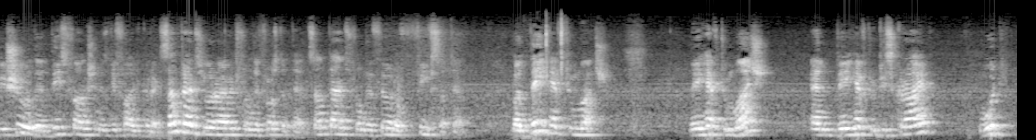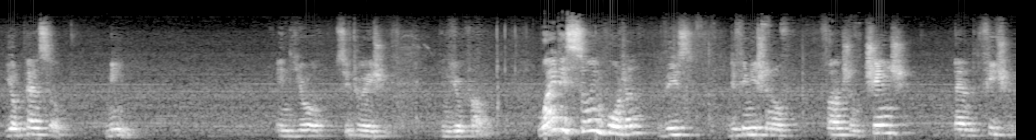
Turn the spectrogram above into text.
be sure that this function is defined correct. Sometimes you arrive from the first attempt, sometimes from the third or fifth attempt, but they have too much. They have to match and they have to describe what your pencil mean in your situation, in your problem. Why it is so important, this definition of function change and feature?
